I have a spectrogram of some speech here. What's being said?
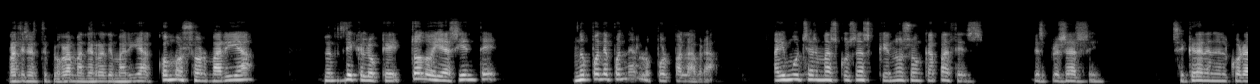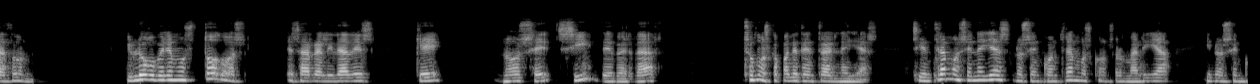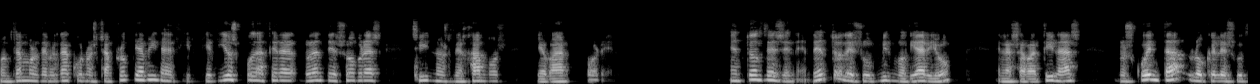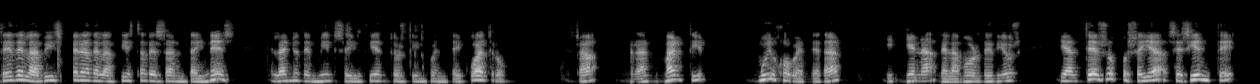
gracias a este programa de Radio María, cómo Sor María nos dice que lo que todo ella siente no puede ponerlo por palabra. Hay muchas más cosas que no son capaces de expresarse, se quedan en el corazón. Y luego veremos todas esas realidades que no sé si de verdad somos capaces de entrar en ellas. Si entramos en ellas, nos encontramos con Sor María y nos encontramos de verdad con nuestra propia vida, es decir, que Dios puede hacer grandes obras si nos dejamos llevar por Él. Entonces, dentro de su mismo diario, en las Sabatinas, nos cuenta lo que le sucede la víspera de la fiesta de Santa Inés, el año de 1654. Esa gran mártir, muy joven de edad, llena del amor de Dios y ante eso pues ella se siente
